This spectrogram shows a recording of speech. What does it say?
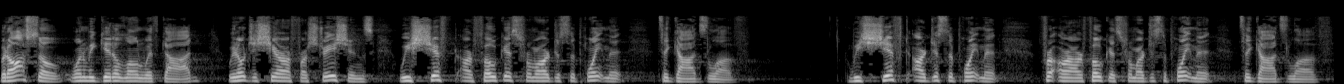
But also, when we get alone with God, we don't just share our frustrations, we shift our focus from our disappointment to God's love. We shift our disappointment for, or our focus from our disappointment to God's love.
